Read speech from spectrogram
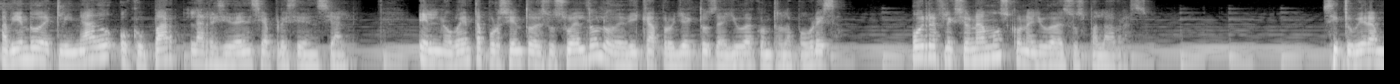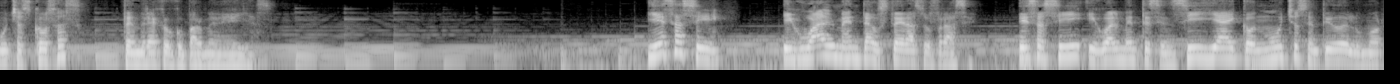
habiendo declinado ocupar la residencia presidencial. El 90% de su sueldo lo dedica a proyectos de ayuda contra la pobreza. Hoy reflexionamos con ayuda de sus palabras. Si tuviera muchas cosas, tendría que ocuparme de ellas. Y es así, igualmente austera su frase. Es así, igualmente sencilla y con mucho sentido del humor.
